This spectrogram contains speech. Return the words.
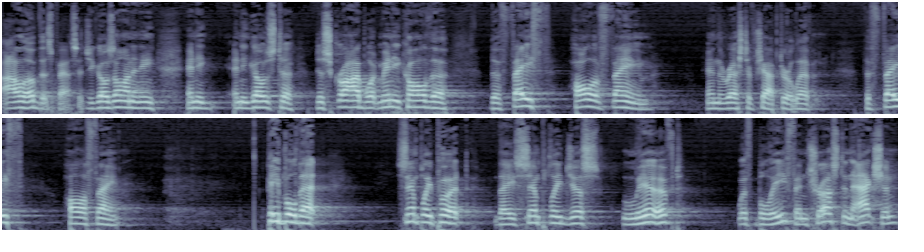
I love this passage. He goes on and he, and he, and he goes to describe what many call the, the faith hall of fame in the rest of chapter 11. The faith hall of fame. People that, simply put, they simply just lived with belief and trust and action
